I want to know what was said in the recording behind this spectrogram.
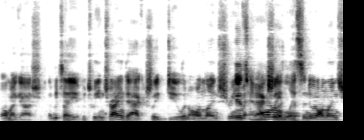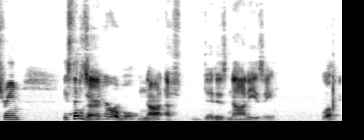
Oh my gosh. Let me tell you, between trying to actually do an online stream It's and actually listen to an online stream, these things are Terrible. not a. It is not easy. Look,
